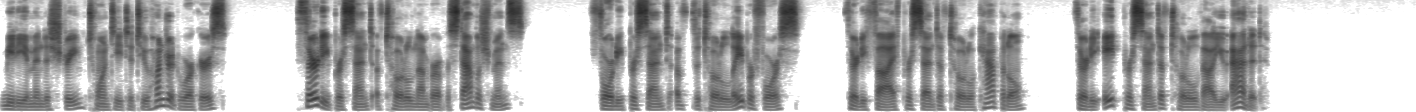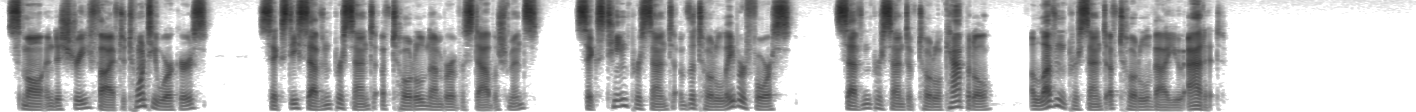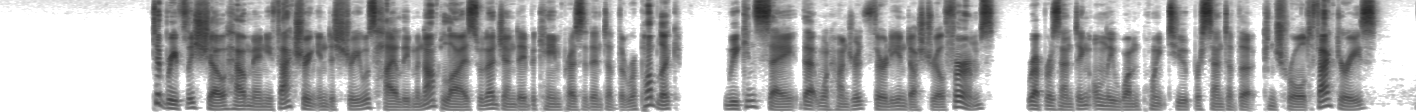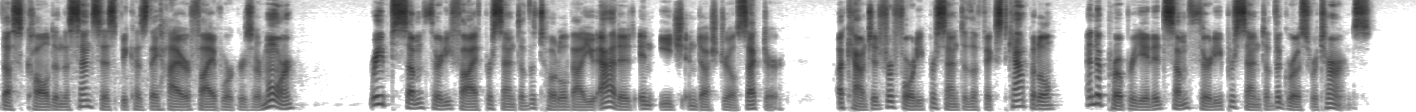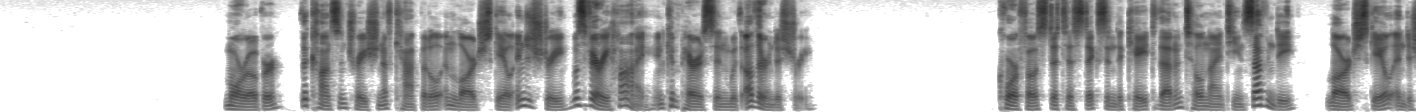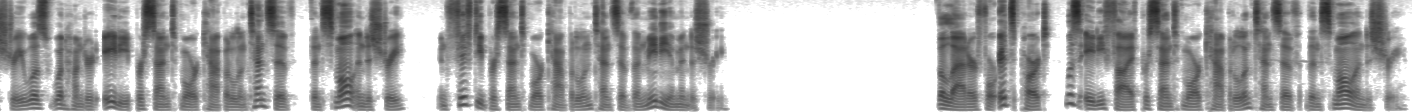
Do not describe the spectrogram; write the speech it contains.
Medium industry, 20 to 200 workers, 30% of total number of establishments, 40% of the total labor force, 35% of total capital, 38% of total value added. Small industry, 5 to 20 workers, 67% of total number of establishments, 16% of the total labor force, 7% of total capital, 11% of total value added. To briefly show how manufacturing industry was highly monopolized when Allende became president of the republic, we can say that 130 industrial firms, representing only 1.2% of the controlled factories, thus called in the census because they hire 5 workers or more, reaped some 35% of the total value added in each industrial sector, accounted for 40% of the fixed capital, and appropriated some 30% of the gross returns. Moreover, the concentration of capital in large scale industry was very high in comparison with other industry. Corfo statistics indicate that until 1970, large scale industry was 180% more capital intensive than small industry and 50% more capital intensive than medium industry. The latter, for its part, was 85% more capital intensive than small industry.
